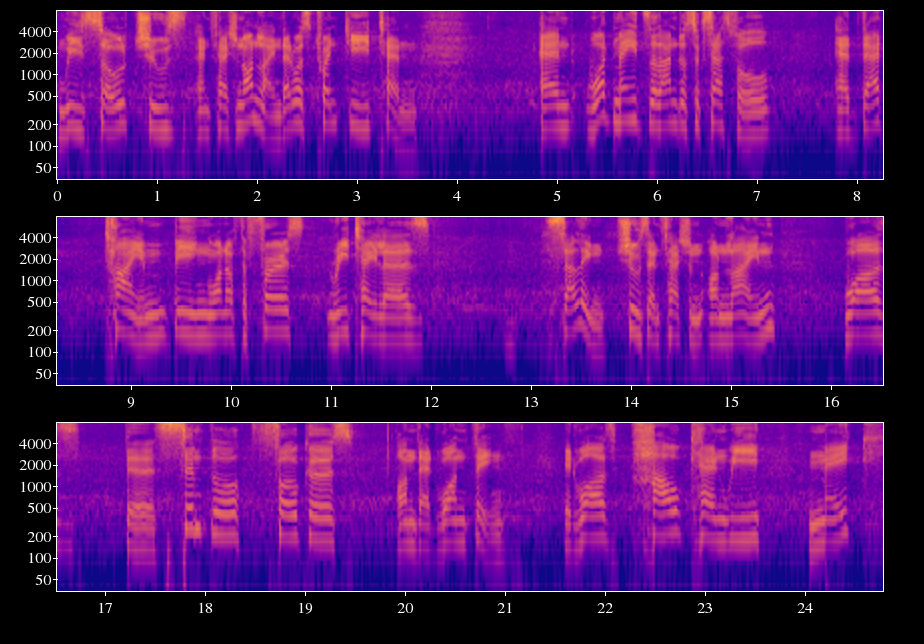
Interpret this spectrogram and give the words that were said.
We sold shoes and fashion online. That was 2010. And what made Zalando successful at that time, being one of the first retailers selling shoes and fashion online was the simple focus on that one thing. It was how can we make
